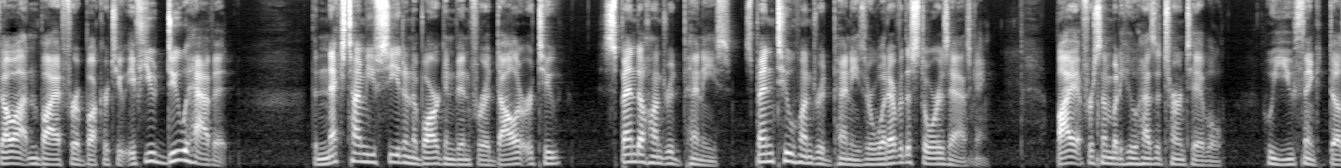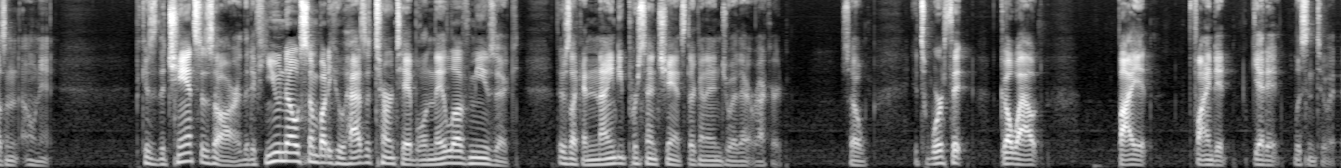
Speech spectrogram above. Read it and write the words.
go out and buy it for a buck or two. If you do have it, the next time you see it in a bargain bin for a dollar or two, spend a hundred pennies, spend 200 pennies, or whatever the store is asking. Buy it for somebody who has a turntable who you think doesn't own it. Because the chances are that if you know somebody who has a turntable and they love music, there's like a 90% chance they're going to enjoy that record. So it's worth it. Go out, buy it, find it, get it, listen to it.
